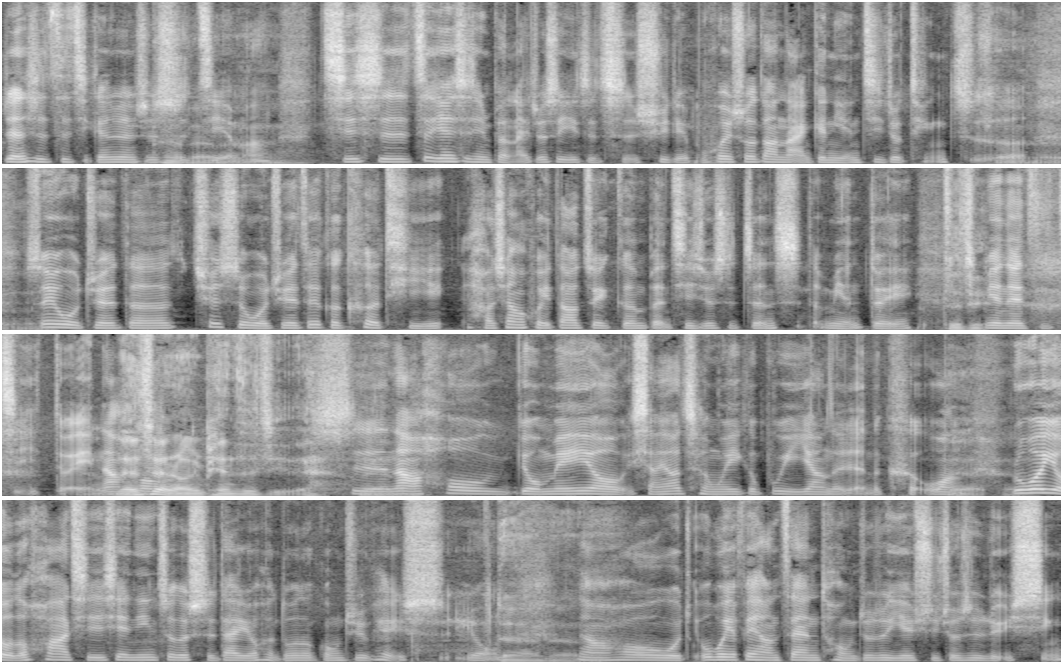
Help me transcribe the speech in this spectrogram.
认识自己跟认识世界嘛。其实这件事情本来就是一直持续的，也不会说到哪一个年纪就停止了。所以我觉得，确实，我觉得这个课题好像回到最根本，其实就是真实的面对自己，面对自己。对，然后人是很容易骗自己的。是，然后有没有想要？成为一个不一样的人的渴望，如果有的话，其实现今这个时代有很多的工具可以使用。对对。然后我我也非常赞同，就是也许就是旅行，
